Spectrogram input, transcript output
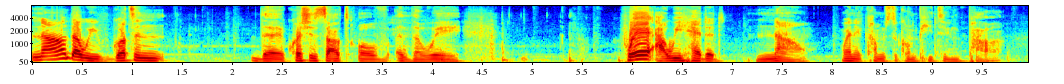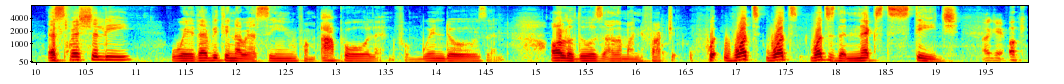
now that we've gotten the questions out of the way, where are we headed now when it comes to computing power, especially with everything that we are seeing from Apple and from Windows and all of those other manufacturers? Wh- What what what is the next stage? Okay. Okay.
